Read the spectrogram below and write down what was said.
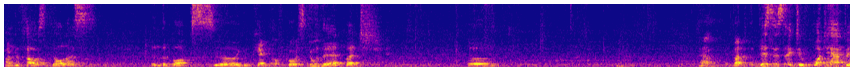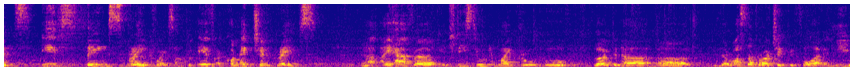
$100,000 in the box, uh, you can of course do that, but um, But this is actually what happens if things break, for example, if a connection breaks. Yeah? I have a PhD student in my group who worked in, a, uh, in the roster project before, and he,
